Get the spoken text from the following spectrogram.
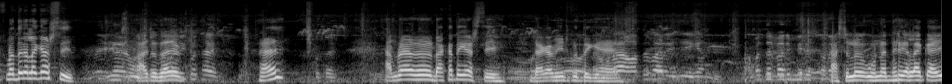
আপনাদের এলাকায় আসছি? আচ্ছা যাই হ্যাঁ? আমরা ঢাকা থেকে আসছি, ঢাকা মিরপুর থেকে হ্যাঁ। আসলে ওনাদের এলাকায়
